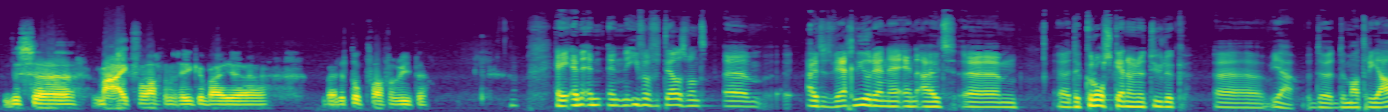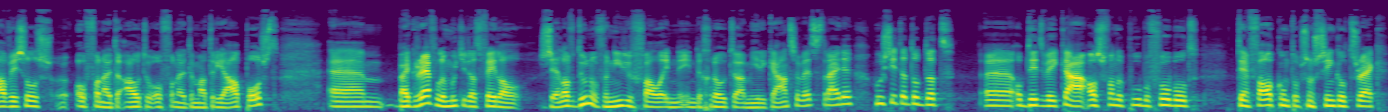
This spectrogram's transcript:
dus, maar ik verwacht hem zeker bij, bij de topfavorieten. Hey, en, en, en Ivan, vertel eens, want um, uit het wegwielrennen en uit um, uh, de cross kennen we natuurlijk uh, ja, de, de materiaalwissels, of vanuit de auto of vanuit de materiaalpost. Um, bij gravelen moet je dat veelal zelf doen, of in ieder geval in, in de grote Amerikaanse wedstrijden. Hoe zit dat op, dat, op dit WK? Als Van der Poel bijvoorbeeld ten val komt op zo'n single track,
